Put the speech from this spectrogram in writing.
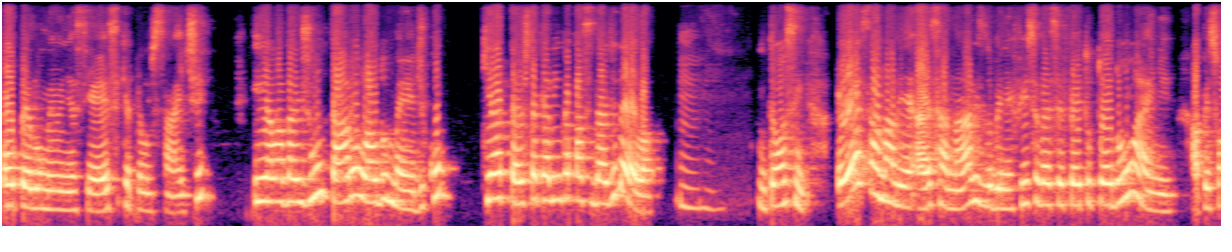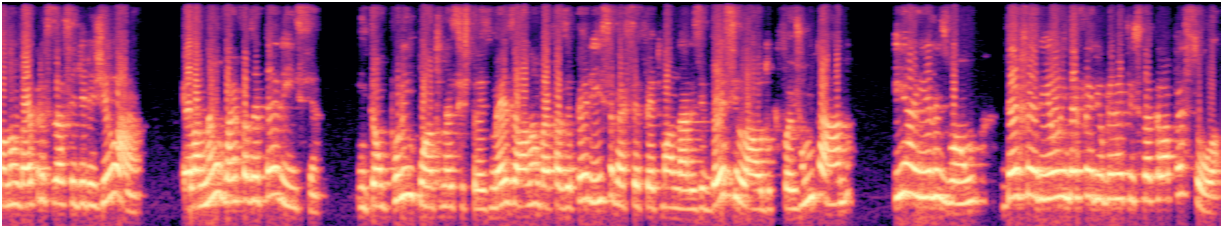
ou pelo meu INSS, que é pelo site, e ela vai juntar o laudo médico que atesta aquela incapacidade dela. Uhum. Então, assim, essa análise, essa análise do benefício vai ser feita todo online. A pessoa não vai precisar se dirigir lá. Ela não vai fazer perícia. Então, por enquanto, nesses três meses, ela não vai fazer perícia, vai ser feita uma análise desse laudo que foi juntado, e aí eles vão deferir ou indeferir o benefício daquela pessoa.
